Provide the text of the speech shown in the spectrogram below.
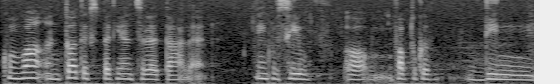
Cumva în toate experiențele tale, inclusiv uh, faptul că din,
